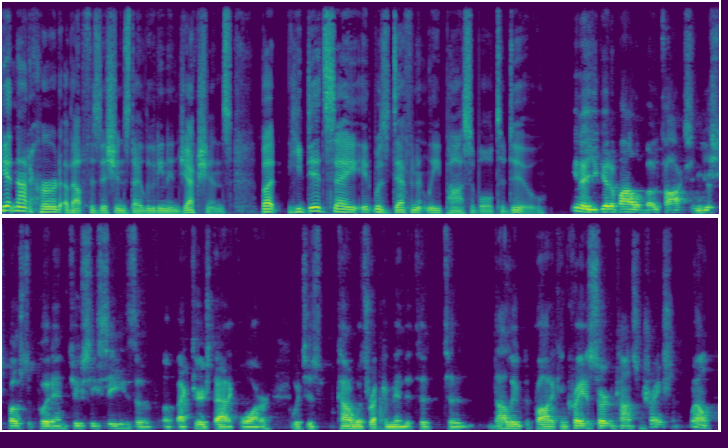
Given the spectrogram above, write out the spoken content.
He had not heard about physicians diluting injections, but he did say it was definitely possible to do. You know, you get a vial of Botox and you're supposed to put in two cc's of, of bacteriostatic water, which is kind of what's recommended to, to dilute the product and create a certain concentration. Well,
